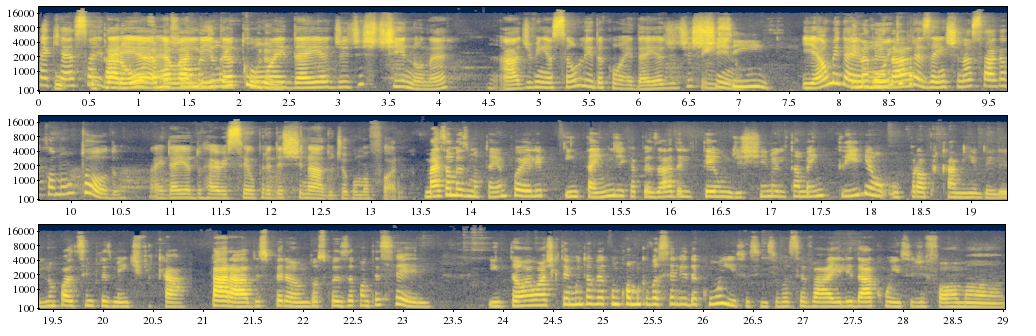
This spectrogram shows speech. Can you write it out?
É que Tipo, essa o tarô ideia, é uma ela forma de lida com leitura. a ideia de destino, né? A adivinhação lida com a ideia de destino. Sim, E é uma ideia muito verdade- presente na saga como um todo. A ideia do Harry ser o predestinado de alguma forma. mas ao mesmo tempo ele entende que apesar dele ter um destino, ele também trilha o próprio caminho dele. Ele não pode simplesmente ficar parado esperando as coisas acontecerem. Então eu acho que tem muito a ver com como que você lida com isso, assim, se você vai lidar com isso de forma,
